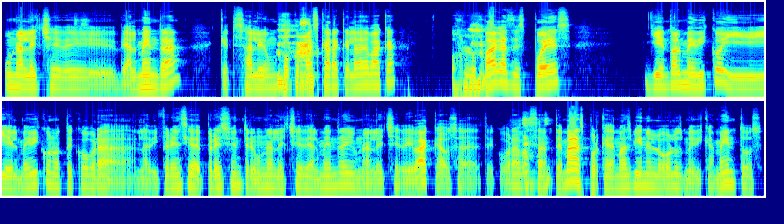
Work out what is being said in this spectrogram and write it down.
una leche de, de almendra, que te sale un poco más cara que la de vaca, o lo pagas después yendo al médico y el médico no te cobra la diferencia de precio entre una leche de almendra y una leche de vaca, o sea, te cobra bastante más, porque además vienen luego los medicamentos.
